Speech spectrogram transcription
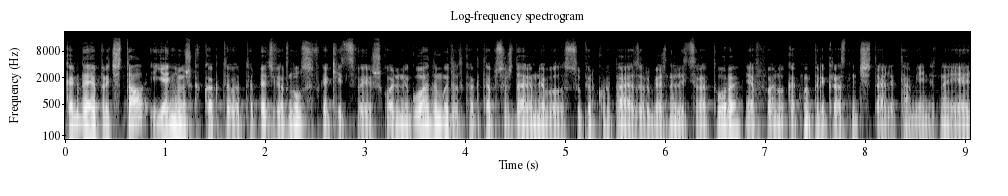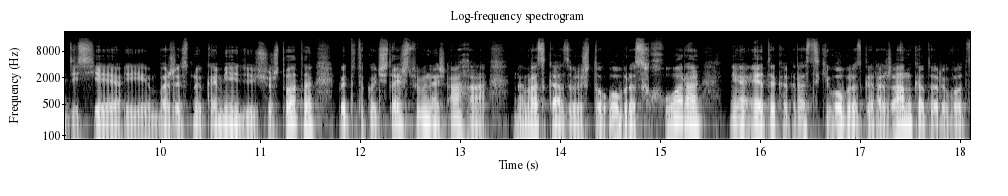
когда я прочитал, я немножко как-то вот опять вернулся в какие-то свои школьные годы. Мы тут как-то обсуждали, у меня была супер крутая зарубежная литература. Я вспомнил, как мы прекрасно читали там, я не знаю, и «Одиссея», и «Божественную комедию», еще что-то. Поэтому такой читаешь, вспоминаешь, ага, нам рассказывали, что образ хора — это как раз-таки образ горожан, который вот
